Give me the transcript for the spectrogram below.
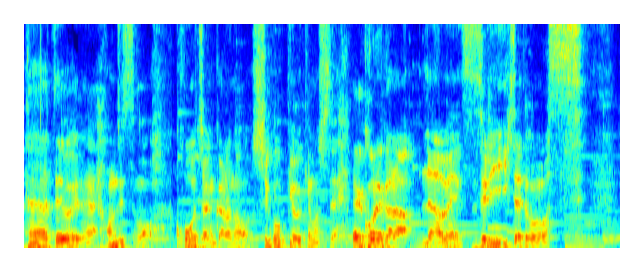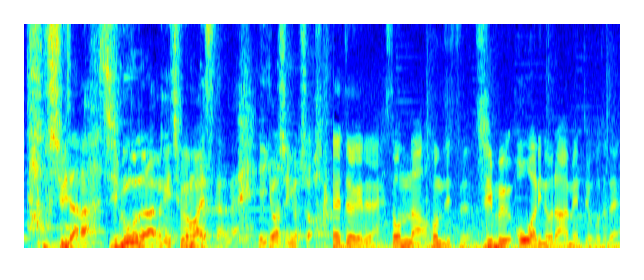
はあというわけでね本日もこうちゃんからのしごきを受けましてえこれからラーメンすすりに行きたいと思います。楽しみだな。自分のラーメンが一番うまいですからね。行きましょう行きましょう。えというわけでねそんな本日ジム終わりのラーメンということで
